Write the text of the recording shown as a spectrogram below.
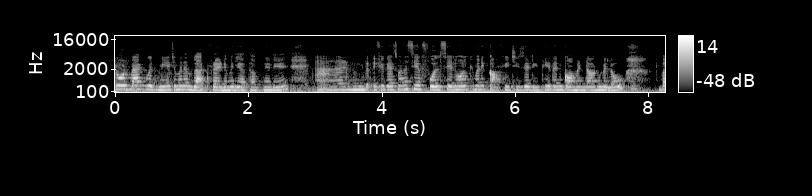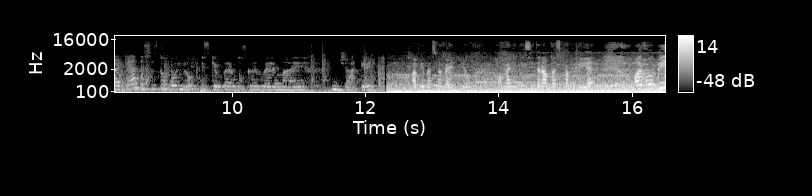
tote bag with me जो मैंने ब्लैक फ्राइडे में लिया था अपने लिए. एंड इफ़ यू गैस मैंने see a full sale haul कि मैंने काफ़ी चीज़ें ली थी then comment down below but yeah this is the whole look इसके ऊपर हम जिसको वेयर माई जैकेट अभी बस में बैठ रही हूँ और मैंने किसी तरह बस पकड़ी है। और वो भी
